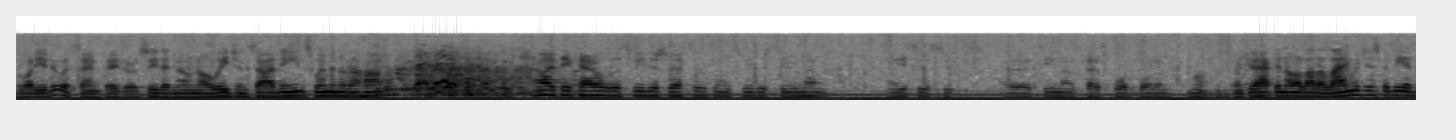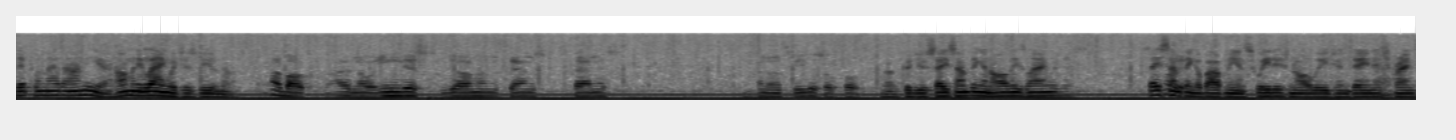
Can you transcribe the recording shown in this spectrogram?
Well, what do you do at San Pedro? See that no Norwegian sardines swim into the harbor? I take care of the Swedish vessels and Swedish seamen. I issue su- uh, seaman's passport for them. Oh, don't you have to know a lot of languages to be a diplomat, Arnie? Uh, How many languages do you know? About, I don't know, English, German, French, Spanish, and then Swedish, of course. Well, could you say something in all these languages? Say something about me in Swedish, Norwegian, Danish, French,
